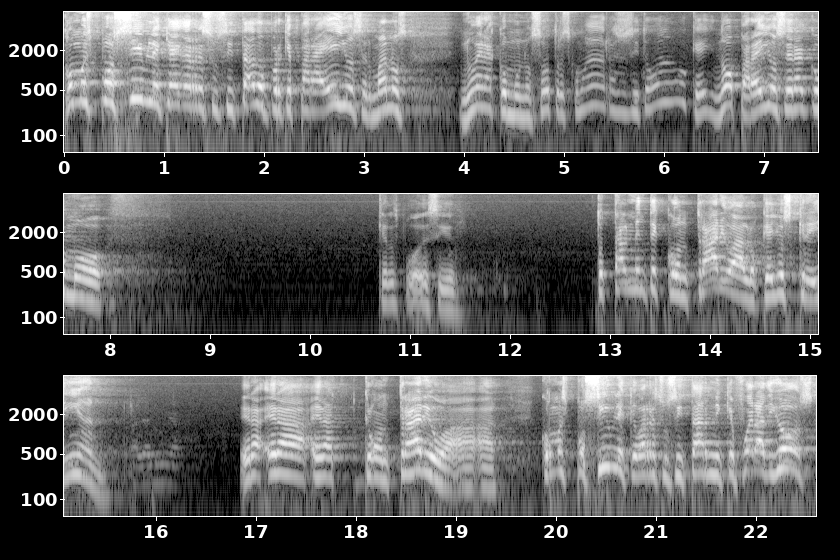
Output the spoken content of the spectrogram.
¿Cómo es posible que haya resucitado? Porque para ellos, hermanos, no era como nosotros, como, ah, resucitó, ah, ok. No, para ellos era como, ¿qué les puedo decir? Totalmente contrario a lo que ellos creían. Era, era, era contrario a, a, cómo es posible que va a resucitar ni que fuera Dios.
